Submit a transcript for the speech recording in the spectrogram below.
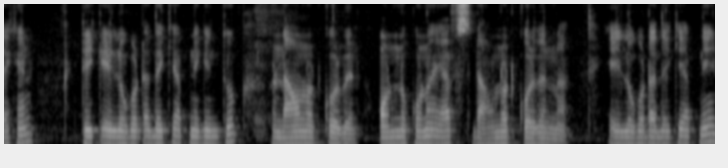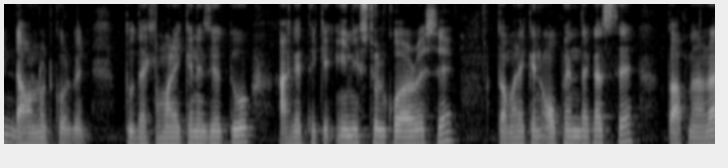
দেখেন ঠিক এই লোগোটা দেখে আপনি কিন্তু ডাউনলোড করবেন। অন্য কোনো অ্যাপস ডাউনলোড করবেন না। এই লোগোটা দেখে আপনি ডাউনলোড করবেন। তো দেখ আমার এখানে যেহেতু আগে থেকে ইনস্টল করা রয়েছে, তো আমার এখানে ওপেন দেখাচ্ছে, তো আপনারা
